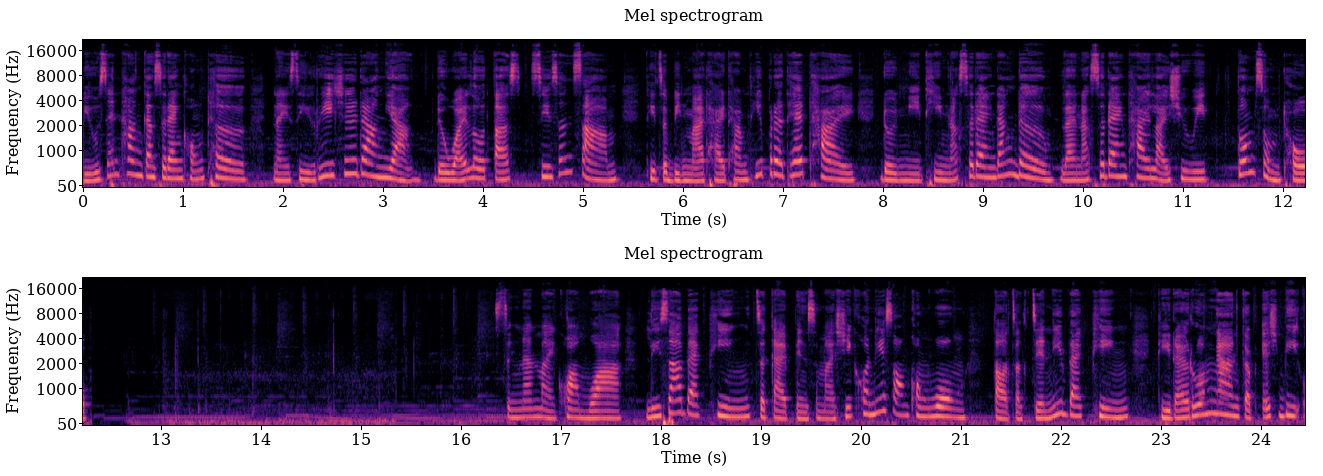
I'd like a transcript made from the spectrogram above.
บิวต์เส้นทางการแสดงของเธอ ในซีรีส์ชื่อดังอย่าง The White Lotus ซีซั่น3ที่จะบินมาถ่ายทำที่ประเทศไทย โดยมีทีมนักแสดงดั้งเดิม และนักแสดงไทยหลายชีวิตร่วมสมทบ ซึ่งนั่นหมายความว่าลิซ่าแบ็คพิงจะกลายเป็นสมาชิกคนที่ 2 ของวง ต่อจากเจนนี่แบ็คพิงที่ได้ร่วมงานกับ HBO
